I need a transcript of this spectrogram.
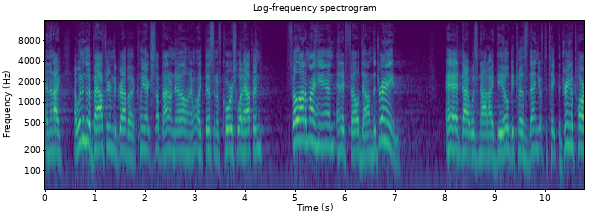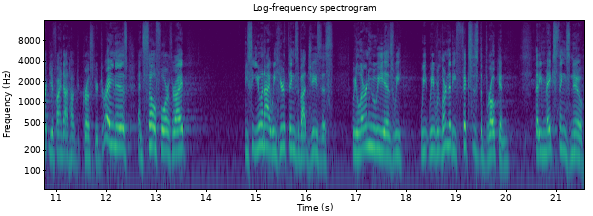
and then I, I went into the bathroom to grab a Kleenex or something, I don't know, and I went like this, and of course what happened? fell out of my hand and it fell down the drain. And that was not ideal because then you have to take the drain apart, you find out how gross your drain is, and so forth, right? You see, you and I, we hear things about Jesus. We learn who he is. We, we, we learn that he fixes the broken, that he makes things new.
